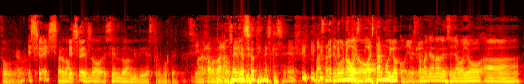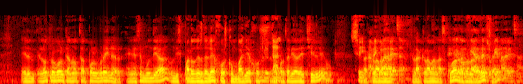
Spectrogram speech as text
zurdo. ¿no? Eso es. Perdón, eso es. siendo, siendo ambidiestro, porque manejaba las para dos hacer eso tienes que ser bastante bueno o, es- Pero o estar muy loco, yo Esta creo. mañana le enseñaba yo a el, el otro gol que anota Paul Breiner en ese mundial, un disparo desde lejos con Vallejos en la portería de Chile, Sí. que, la También clava con la la, que la clava en la escuadra con la derecha. su ¿eh? pierna derecha.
